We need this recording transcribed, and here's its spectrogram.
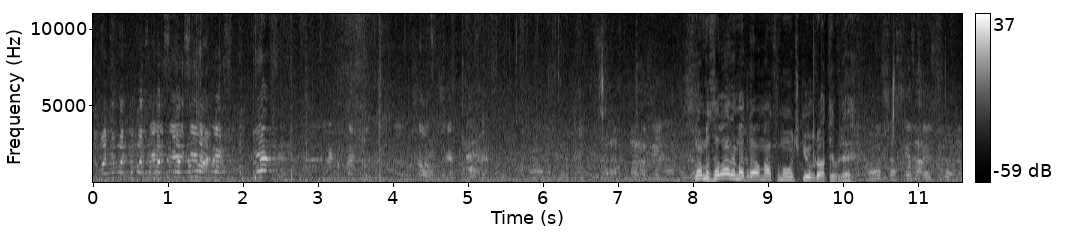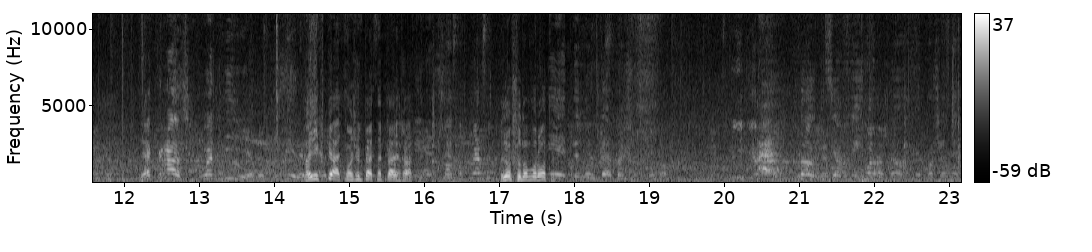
Давай, давай, давай, давай, давай, давай! Перси! Нам зеленими треба максимум очків брати, блядь. Ну, следующая зеленая. Якраз хватило. А їх п'ять, можемо п'ять на п'ять грати. Льошу на ворота. Медленно в тебе щось воно. Та ця фігня, да, не поженеш.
